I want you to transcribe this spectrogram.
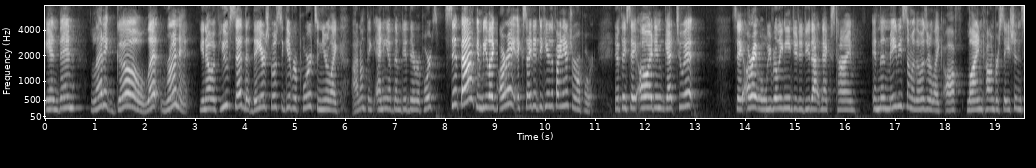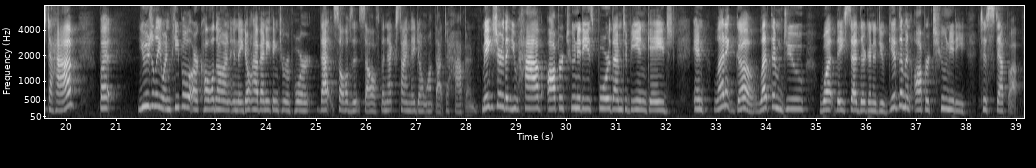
and then let it go. Let run it. You know, if you've said that they are supposed to give reports and you're like, I don't think any of them did their reports, sit back and be like, all right, excited to hear the financial report. And if they say, oh, I didn't get to it, say, all right, well, we really need you to do that next time. And then maybe some of those are like offline conversations to have. But Usually, when people are called on and they don't have anything to report, that solves itself. The next time they don't want that to happen. Make sure that you have opportunities for them to be engaged and let it go. Let them do what they said they're going to do. Give them an opportunity to step up.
